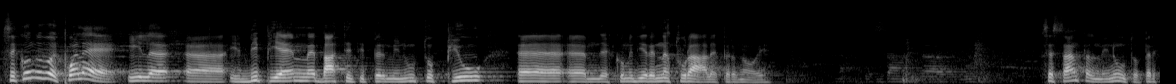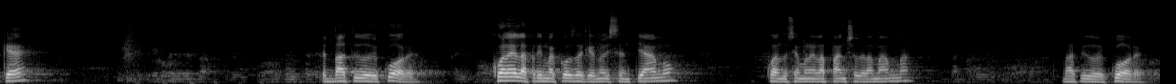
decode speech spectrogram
Secondo voi qual è il, eh, il BPM, battiti per minuto, più eh, ehm, come dire, naturale per noi? 60 al minuto, perché? Il battito del cuore. Qual è la prima cosa che noi sentiamo quando siamo nella pancia della mamma? Battito del cuore.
